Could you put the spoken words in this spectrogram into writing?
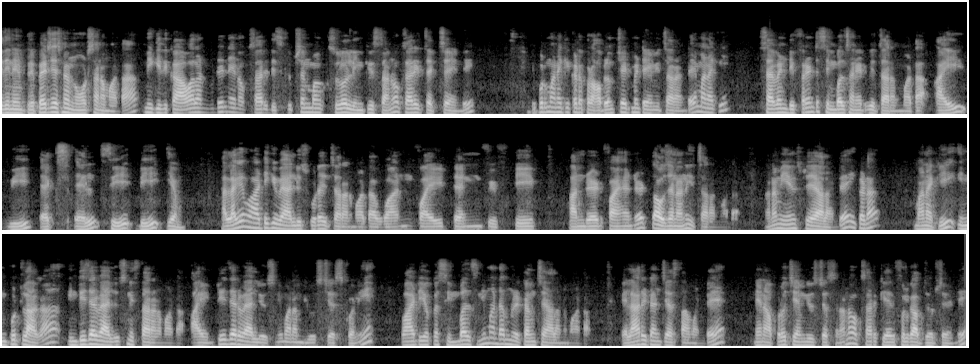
ఇది నేను ప్రిపేర్ చేసిన నోట్స్ అనమాట మీకు ఇది కావాలనుకుంటే నేను ఒకసారి డిస్క్రిప్షన్ బాక్స్లో లింక్ ఇస్తాను. ఒకసారి చెక్ చేయండి. ఇప్పుడు మనకి ఇక్కడ ప్రాబ్లమ్ స్టేట్మెంట్ ఏమి ఇచ్చారంటే మనకి సెవెన్ డిఫరెంట్ సింబల్స్ అనేవి ఇచ్చారనమాట I V X L C D M అలాగే వాటికి వాల్యూస్ కూడా ఇచ్చారనమాట one five ten fifty hundred five hundred thousand అని ఇచ్చారనమాట మనం ఏం చేయాలంటే ఇక్కడ మనకి ఇన్పుట్ లాగా ఇంటీజర్ వాల్యూస్ని ఇస్తారనమాట ఆ ఇంటీజర్ వాల్యూస్ని మనం యూస్ చేసుకొని వాటి యొక్క సింబల్స్ని మనం రిటర్న్ చేయాలన్నమాట. ఎలా రిటర్న్ చేస్తామంటే నేను అప్రోచ్ ఏం యూస్ చేస్తున్నానో ఒకసారి కేర్ఫుల్గా అబ్జర్వ్ చేయండి.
